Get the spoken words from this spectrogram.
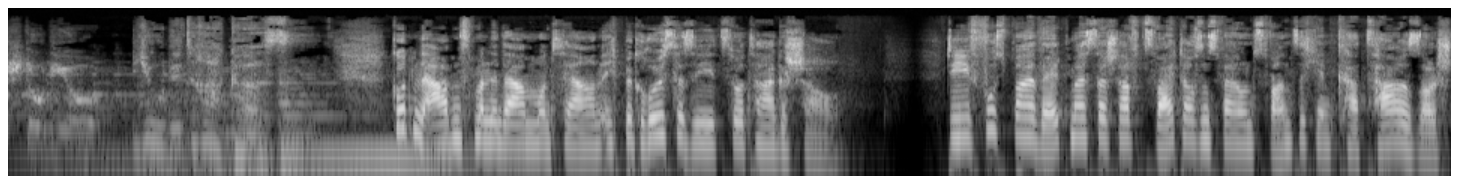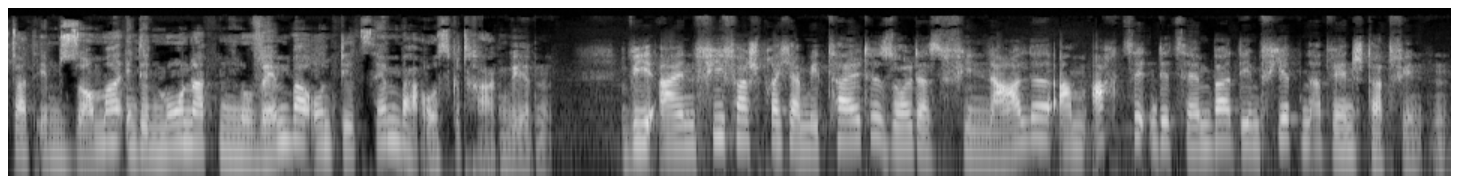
Im Studio Judith Rakers. Guten Abend, meine Damen und Herren. Ich begrüße Sie zur Tagesschau. Die Fußball-Weltmeisterschaft 2022 in Katar soll statt im Sommer in den Monaten November und Dezember ausgetragen werden. Wie ein FIFA-Sprecher mitteilte, soll das Finale am 18. Dezember, dem vierten Advent, stattfinden.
